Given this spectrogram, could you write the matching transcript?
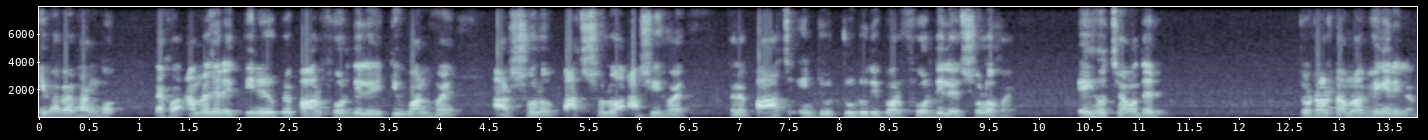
কীভাবে ভাঙবো? দেখো, আমরা জানি তিনের উপরে পাওয়ার ফোর দিলে এইটটি ওয়ান হয়, আর ষোলো, পাঁচ ষোলো, আশি হয়, তাহলে পাঁচ into two to the power four দিলে ষোলো হয়। এই হচ্ছে আমাদের টোটালটা আমরা ভেঙে নিলাম।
